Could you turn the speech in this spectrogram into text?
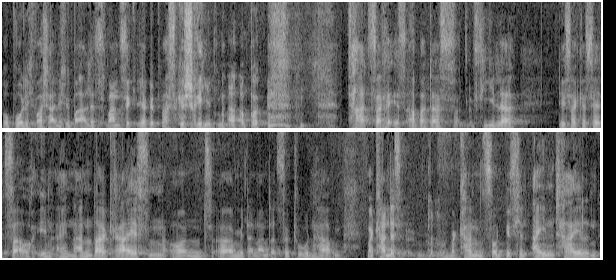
obwohl ich wahrscheinlich über alle 20 irgendwas geschrieben habe. Tatsache ist aber, dass viele dieser Gesetze auch ineinander greifen und äh, miteinander zu tun haben. Man kann, das, man kann so ein bisschen einteilen.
